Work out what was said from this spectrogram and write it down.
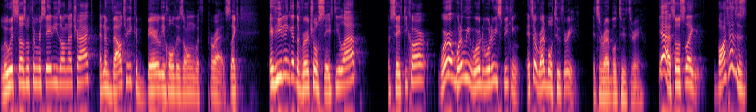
Lewis does with the Mercedes on that track, and then Valtteri could barely hold his own with Perez. Like, if he didn't get the virtual safety lap, a safety car, where what are we what, what are we speaking? It's a Red Bull two three. It's a Red Bull 2 3. Yeah, so it's like Bottas is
